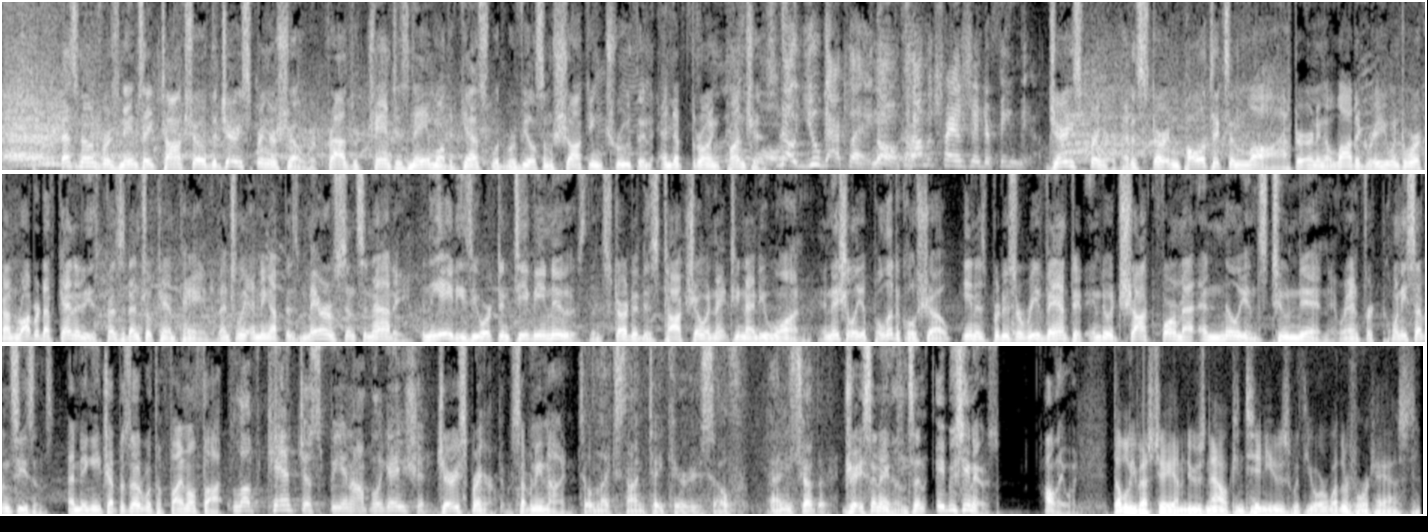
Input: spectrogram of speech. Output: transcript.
Best known for his namesake talk show, The Jerry Springer Show, where crowds would chant his name while the guests would reveal some shocking truth and end up throwing punches. No, you got played. No. Because I'm a transgender female. Jerry Springer got his start in politics and law. After earning a law degree, he went to work on Robert F. Kennedy's presidential campaign, eventually ending up as mayor of Cincinnati. In the 80s, he worked in TV news, then started his talk show in 1991. Initially a political show, he and his producer revamped it into a shock format, and millions tuned in. It ran for 27 seasons, ending each episode with a final thought. Love can't just be an obligation. Jerry Springer was 79. Till next time, take care of yourself and each other. Jason Nathanson, ABC News, Hollywood. WSJM News Now continues with your weather forecast.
